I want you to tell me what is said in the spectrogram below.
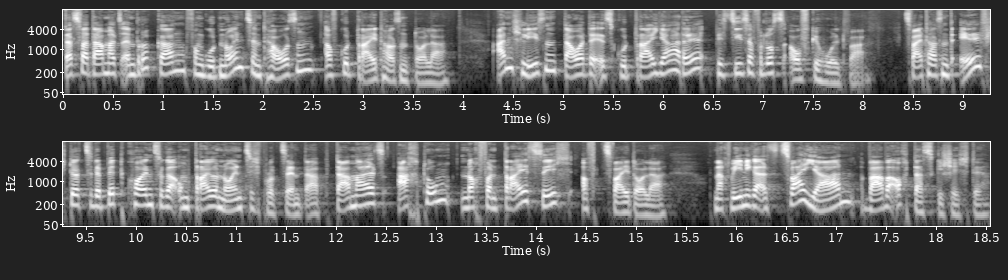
Das war damals ein Rückgang von gut 19.000 auf gut 3.000 Dollar. Anschließend dauerte es gut drei Jahre, bis dieser Verlust aufgeholt war. 2011 stürzte der Bitcoin sogar um 93 Prozent ab. Damals, Achtung, noch von 30 auf 2 Dollar. Nach weniger als zwei Jahren war aber auch das Geschichte.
